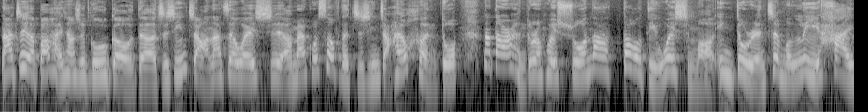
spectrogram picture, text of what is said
那这个包含像是 Google 的执行长，那这位是呃 Microsoft 的执行长，还有很多。那当然很多人会说，那到底为什么印度人这么厉害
